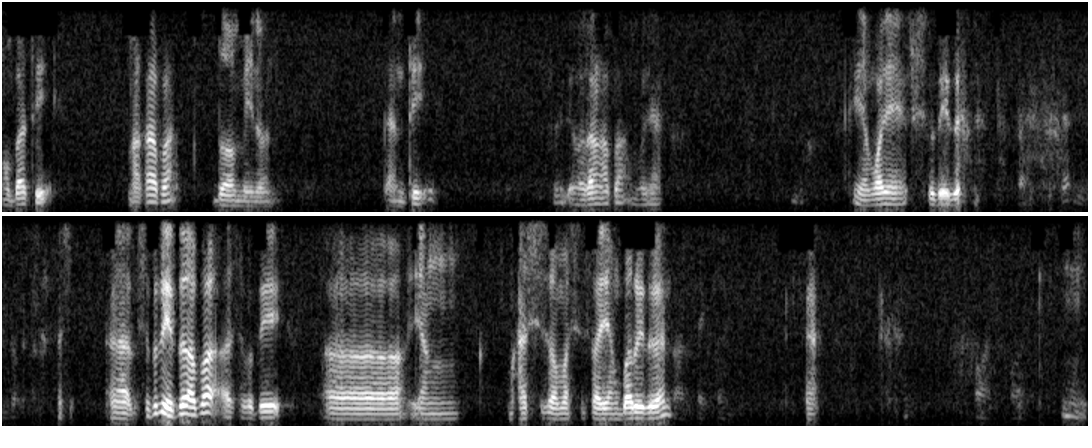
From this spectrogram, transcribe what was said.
mengobati maka apa? Dominun. Ganti. Jadi orang apa punya ya pokoknya seperti itu. Nah, seperti itu apa? Seperti uh, yang mahasiswa-mahasiswa yang baru itu kan ya. hmm.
